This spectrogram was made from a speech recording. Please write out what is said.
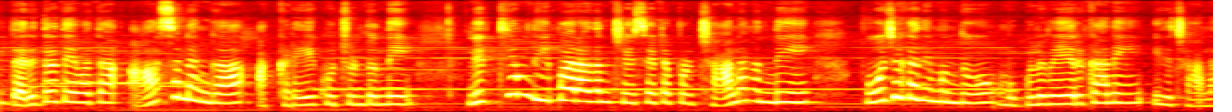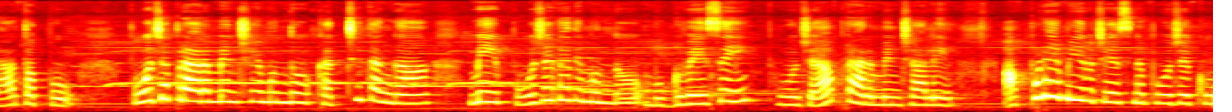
దరిద్ర దేవత ఆసనంగా అక్కడే కూర్చుంటుంది. నిత్యం దీపారాధన చేసేటప్పుడు చాలామంది పూజ గది ముందు ముగ్గులు వేయరు కానీ ఇది చాలా తప్పు. పూజ ప్రారంభించే ముందు ఖచ్చితంగా మీ పూజ గది ముందు ముగ్గు వేసి పూజ ప్రారంభించాలి. అప్పుడే మీరు చేసిన పూజకు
